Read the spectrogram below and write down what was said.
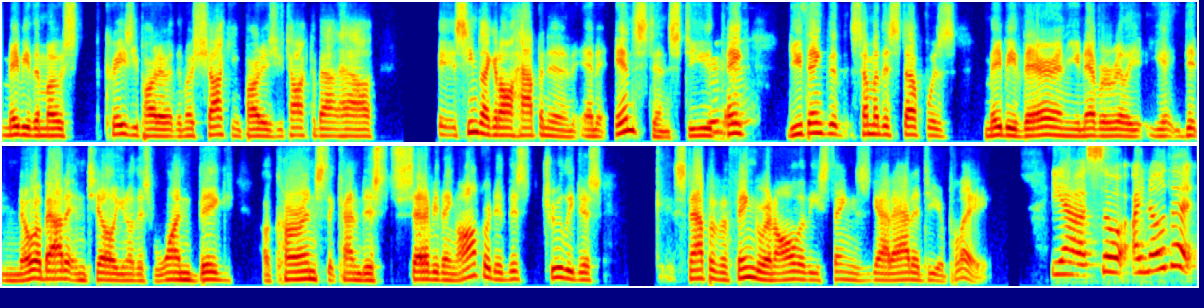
maybe the most crazy part of it, the most shocking part is you talked about how it seems like it all happened in, in an instance. Do you mm-hmm. think, do you think that some of this stuff was maybe there and you never really, you didn't know about it until, you know, this one big occurrence that kind of just set everything off? Or did this truly just snap of a finger and all of these things got added to your plate? Yeah. So I know that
